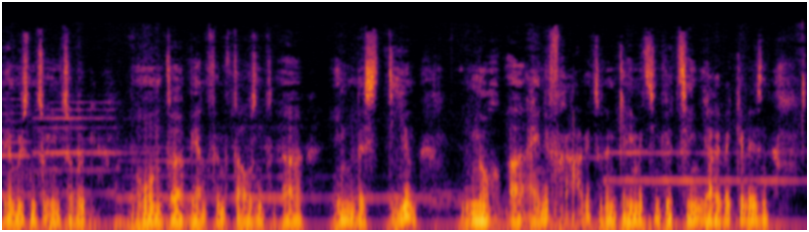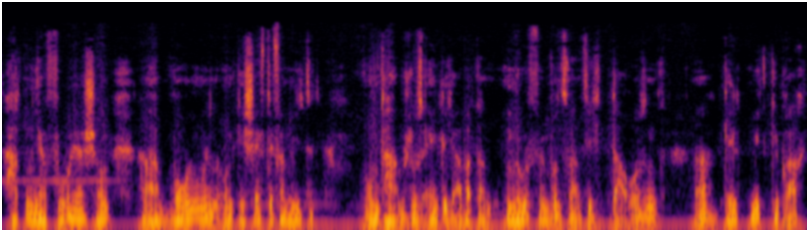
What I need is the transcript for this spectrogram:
Wir müssen zu ihm zurück und äh, werden 5000 äh, investieren. Noch äh, eine Frage zu dem Game. Jetzt sind wir zehn Jahre weg gewesen, hatten ja vorher schon äh, Wohnungen und Geschäfte vermietet und haben schlussendlich aber dann nur 25.000 äh, Geld mitgebracht.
